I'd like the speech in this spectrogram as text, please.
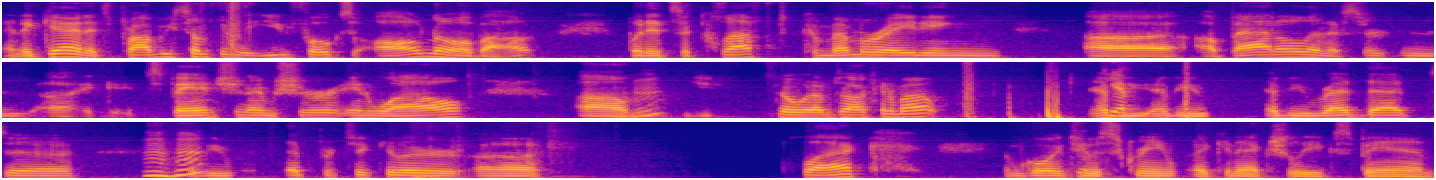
and again, it's probably something that you folks all know about, but it's a cleft commemorating uh, a battle and a certain uh, expansion. I'm sure in WoW. Um, You know what I'm talking about? Have Yep. you have you have you read that? Uh, Mhm. Have you read that particular uh, plaque? I'm going to a screen where I can actually expand.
